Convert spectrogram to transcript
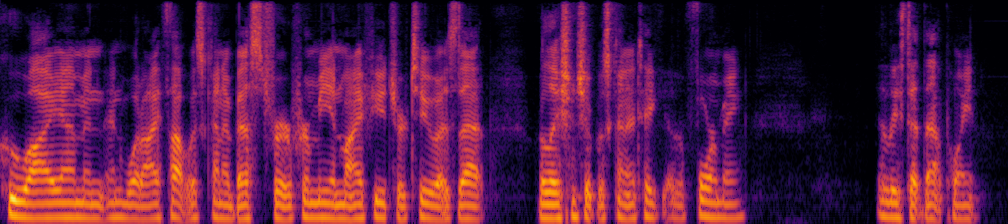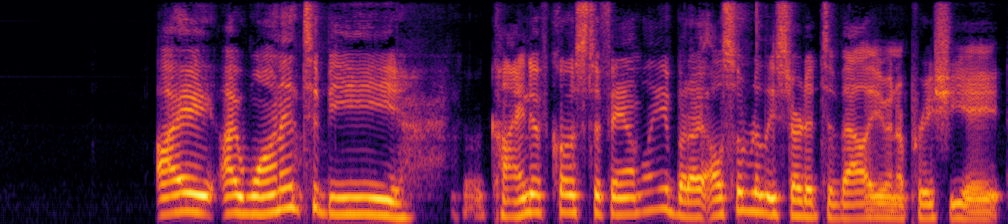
who I am and, and what I thought was kind of best for for me and my future too, as that relationship was kind of taking forming, at least at that point. I I wanted to be kind of close to family, but I also really started to value and appreciate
